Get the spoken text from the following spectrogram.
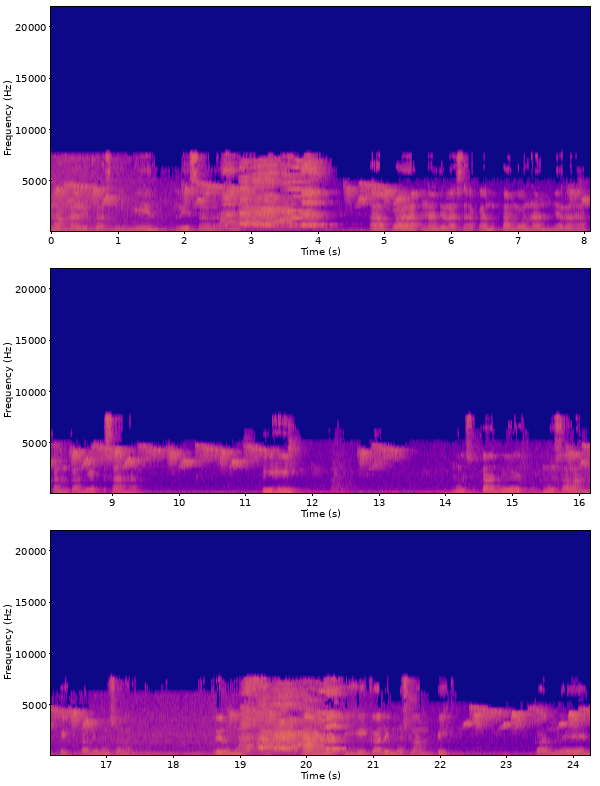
mahali taslimin li salami apa ngajelasakan panggonan nyerahakan kabeh pesanan? Bihi mus kade musalam kade musalam lil muslamitihi kade muslampi kade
